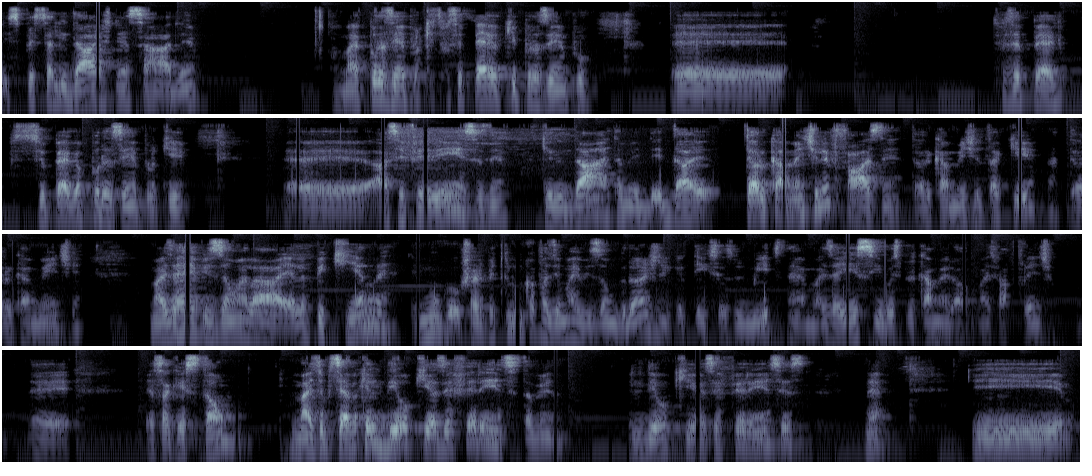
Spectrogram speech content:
especialidade, nessa área, né? Mas, por exemplo, aqui, se você pega aqui, por exemplo, é, se você pega, se pega, por exemplo, aqui é, as referências, né, que ele dá, também ele dá, teoricamente ele faz, né? Teoricamente ele está aqui, né, teoricamente mas a revisão ela, ela é pequena, né? Nunca, o ChatGPT nunca fazia uma revisão grande, né? Que ele tem seus limites, né? Mas aí sim, vou explicar melhor mais para frente é, essa questão. Mas observa que ele deu aqui as referências, tá vendo? Ele deu aqui as referências, né? E,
